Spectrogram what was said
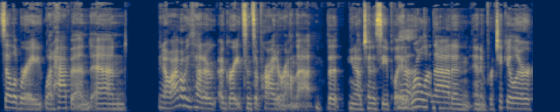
celebrate what happened. And, you know, I've always had a, a great sense of pride around that, that, you know, Tennessee played yeah. a role in that. And, and in particular,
